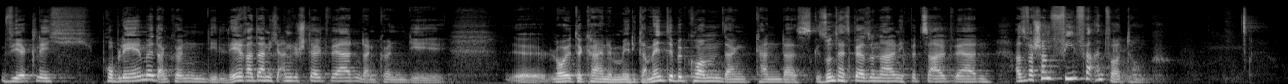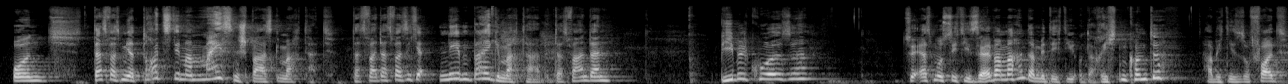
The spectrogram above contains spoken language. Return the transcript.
wirklich Probleme, dann können die Lehrer da nicht angestellt werden, dann können die äh, Leute keine Medikamente bekommen, dann kann das Gesundheitspersonal nicht bezahlt werden. Also war schon viel Verantwortung. Und das, was mir trotzdem am meisten Spaß gemacht hat, das war das, was ich nebenbei gemacht habe. Das waren dann Bibelkurse. Zuerst musste ich die selber machen, damit ich die unterrichten konnte. Habe ich die sofort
